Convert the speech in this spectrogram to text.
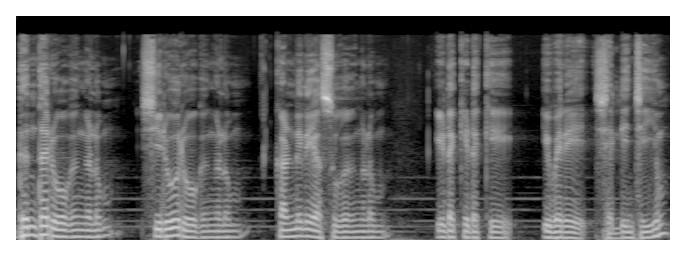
ദന്തരോഗങ്ങളും ശിരോരോഗങ്ങളും കണ്ണിലെ അസുഖങ്ങളും ഇടയ്ക്കിടയ്ക്ക് ഇവരെ ശല്യം ചെയ്യും.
